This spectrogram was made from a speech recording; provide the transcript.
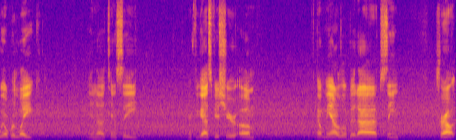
Wilbur Lake in uh, Tennessee. If you guys fish here, um, help me out a little bit. I've seen trout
